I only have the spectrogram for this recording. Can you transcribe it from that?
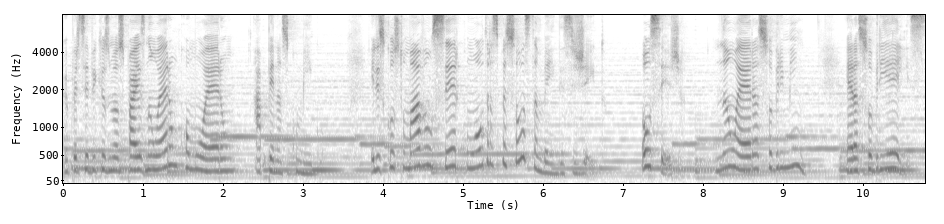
eu percebi que os meus pais não eram como eram apenas comigo. Eles costumavam ser com outras pessoas também desse jeito. Ou seja, não era sobre mim, era sobre eles.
